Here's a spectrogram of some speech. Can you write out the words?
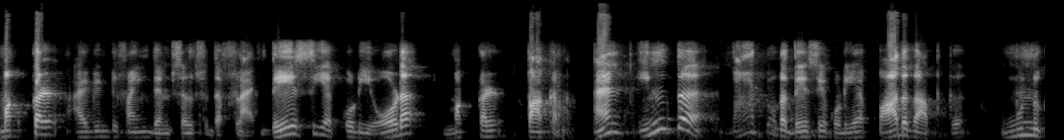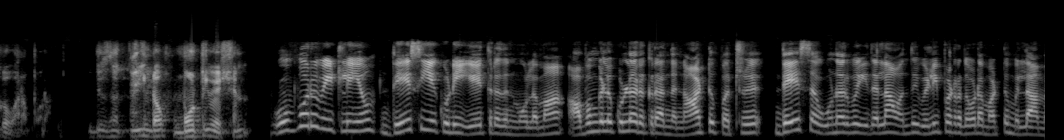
மக்கள் ஐடென்டிஃபைங் தெம்செல்ஸ் வித் பிளாக் தேசிய கொடியோட மக்கள் பாக்குறாங்க அண்ட் இந்த நாட்டோட தேசிய கொடிய பாதுகாப்புக்கு முன்னுக்கு வர போறோம் it is a kind of motivation ஒவ்வொரு வீட்லயும் தேசிய கொடி ஏத்துறதன் மூலமா அவங்களுக்குள்ள இருக்கிற அந்த நாட்டுப்பற்று தேச உணர்வு இதெல்லாம் வந்து வெளிப்படுறதோட மட்டும் இல்லாம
